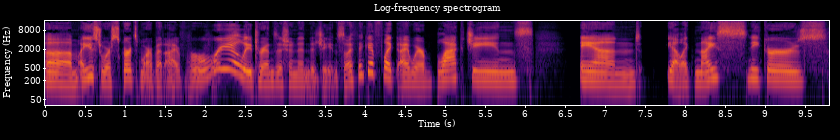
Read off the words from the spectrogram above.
Um, I used to wear skirts more, but I've really transitioned into jeans. So I think if like I wear black jeans and yeah, like nice sneakers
